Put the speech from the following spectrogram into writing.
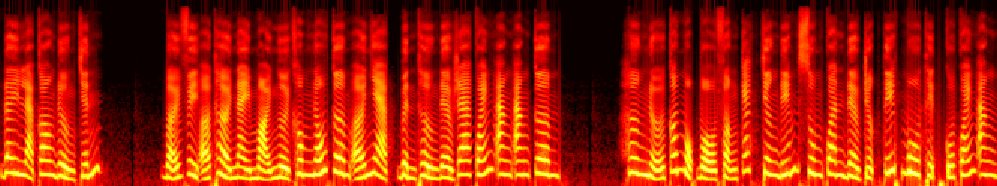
Đây là con đường chính. Bởi vì ở thời này mọi người không nấu cơm ở nhà, bình thường đều ra quán ăn ăn cơm. Hơn nữa có một bộ phận các chân điếm xung quanh đều trực tiếp mua thịt của quán ăn.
